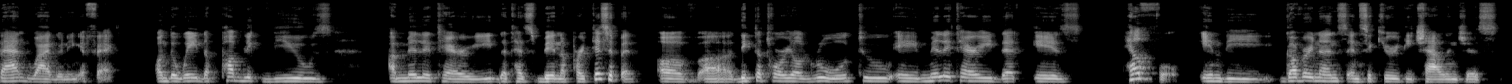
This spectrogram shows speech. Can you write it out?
bandwagoning effect on the way the public views a military that has been a participant of uh, dictatorial rule to a military that is helpful in the governance and security challenges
